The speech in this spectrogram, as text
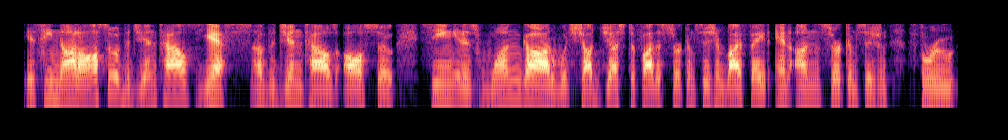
Is he not also of the Gentiles? Yes, of the Gentiles also, seeing it is one God which shall justify the circumcision by faith and uncircumcision through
